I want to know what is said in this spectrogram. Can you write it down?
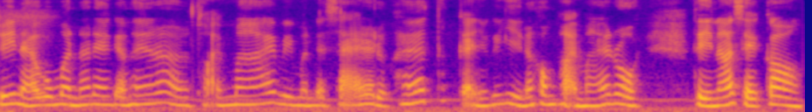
trí não của mình nó đang cảm thấy rất là thoải mái vì mình đã xả ra được hết tất cả những cái gì nó không thoải mái rồi thì nó sẽ còn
